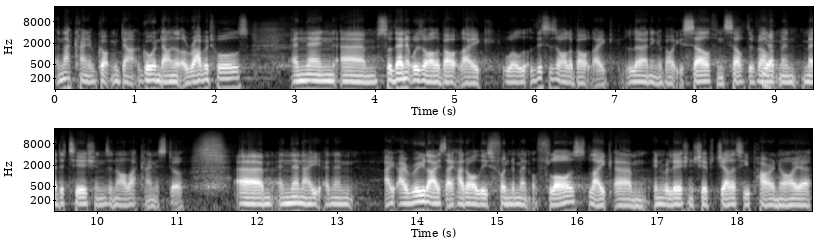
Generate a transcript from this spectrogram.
And that kind of got me down going down little rabbit holes. And then, um, so then it was all about like, well, this is all about like learning about yourself and self-development, meditations, and all that kind of stuff. Um, and then I, and then I, I realized I had all these fundamental flaws, like um, in relationships, jealousy, paranoia,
